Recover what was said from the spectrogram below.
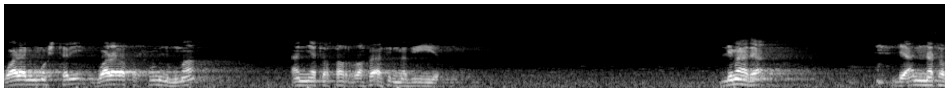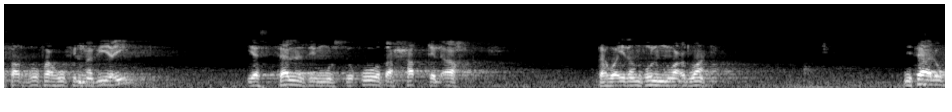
ولا للمشتري ولا يصح منهما أن يتصرفا في المبيع. لماذا؟ لأن تصرفه في المبيع يستلزم سقوط حق الآخر. فهو إذا ظلم وعدوان مثاله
